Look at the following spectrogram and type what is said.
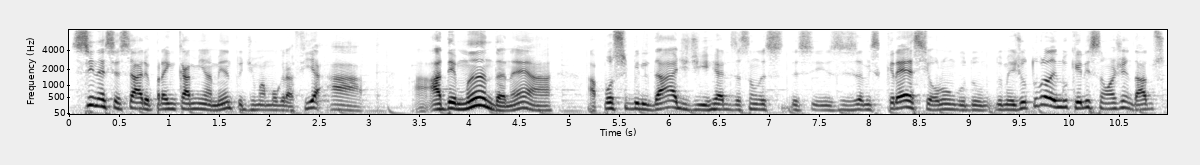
se necessário para encaminhamento de mamografia, a, a, a demanda, né, a, a possibilidade de realização desse, desses exames cresce ao longo do, do mês de outubro, além do que eles são agendados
